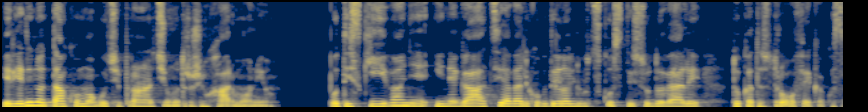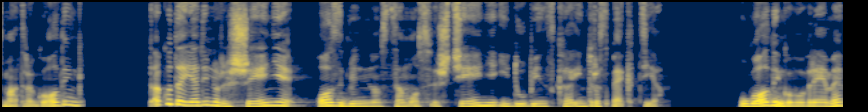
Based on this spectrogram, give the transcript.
jer jedino je tako moguće pronaći unutrašnju harmoniju. Potiskivanje i negacija velikog dela ljudskosti su doveli do katastrofe, kako smatra Golding, tako da je jedino rješenje ozbiljno samosvešćenje i dubinska introspekcija. U Goldingovo vreme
